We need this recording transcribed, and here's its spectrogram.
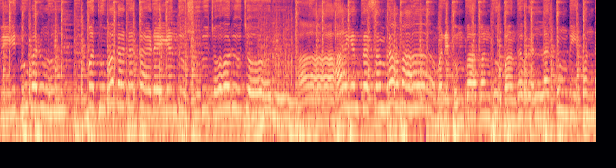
ಬೀಗುವರು. ಮಧುಮಗನ ಕಡೆ ಎಂದು ಶುರು ಜೋರು ಜೋರು. ಆಹಾ ಎಂತ ಸಂಭ್ರಮ. ಮನೆ ತುಂಬ ಬಂಧು ಬಾಂಧವರೆಲ್ಲ ತುಂಬಿಕೊಂಡಾಗ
